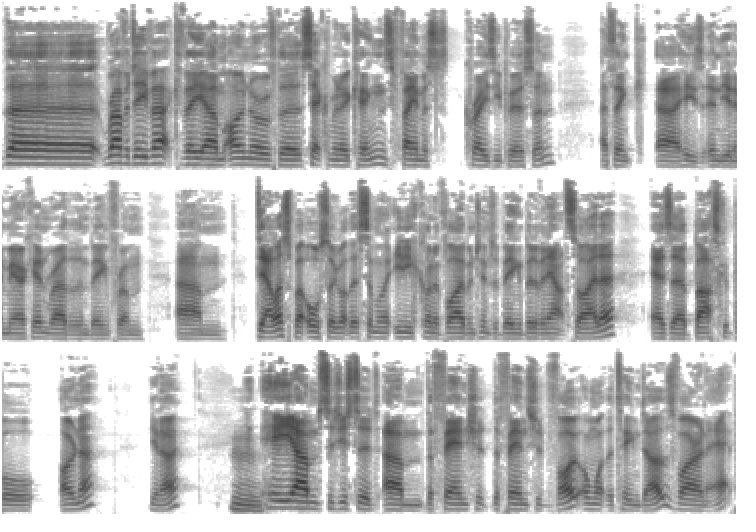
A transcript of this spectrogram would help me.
the Ranadivé, the um, owner of the Sacramento Kings, famous crazy person. I think uh, he's Indian American rather than being from um, Dallas, but also got that similar Eddie kind of vibe in terms of being a bit of an outsider as a basketball owner. You know, Hmm. he um, suggested um, the fan should the fans should vote on what the team does via an app,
